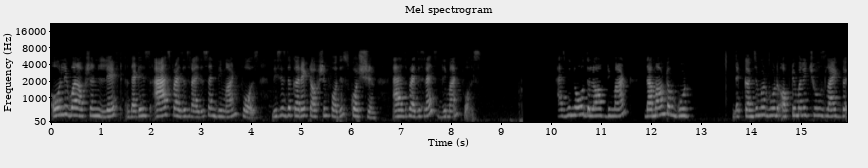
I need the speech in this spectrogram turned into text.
only one option left that is as prices rises and demand falls. This is the correct option for this question. As the prices rise, demand falls. As we know the law of demand, the amount of good that consumer would optimally choose like the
